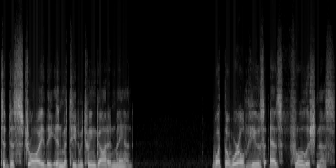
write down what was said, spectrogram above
to destroy the enmity between God and man. What the world views as foolishness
